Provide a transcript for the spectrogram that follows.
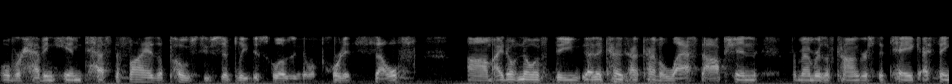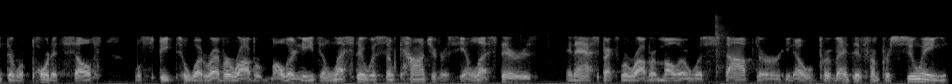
over having him testify as opposed to simply disclosing the report itself. Um, I don't know if the that kind of, kind of a last option for members of Congress to take. I think the report itself will speak to whatever Robert Mueller needs, unless there was some controversy, unless there's an aspect where Robert Mueller was stopped or you know prevented from pursuing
